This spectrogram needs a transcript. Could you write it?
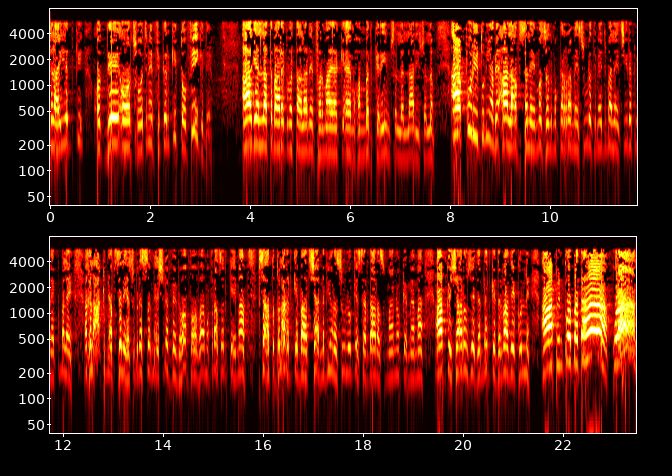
صلاحیت کی اور دے اور سوچنے، فکر کی توفیق دے۔ آگے اللہ تبارک و تعالیٰ نے فرمایا کہ اے محمد کریم صلی اللہ علیہ وسلم، آپ پوری دنیا میں اعلی افضل ہے مسجد مکرم ہے سورت میں اجمل ہے سیرت میں اکمل ہے اخلاق میں افضل ہے حسب رسم میں، اشرف ہے مفراست کے امام سات بلاغت کے بادشاہ نبیوں، رسولوں کے سردار، آسمانوں کے مہمان، آپ کے اشاروں سے جنت کے دروازے کھلنے۔ آپ ان کو بتا، قرآن!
